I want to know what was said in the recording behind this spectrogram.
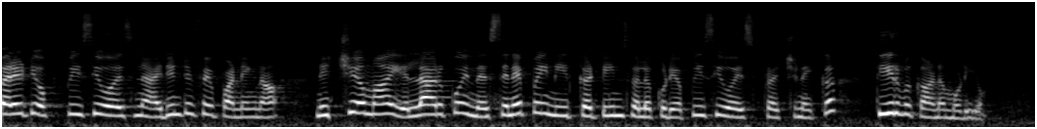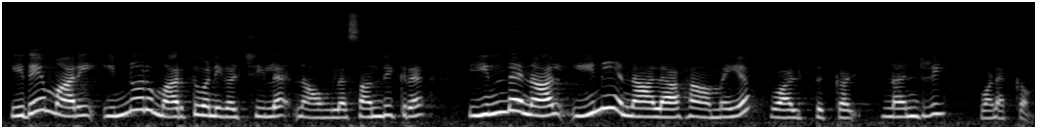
வெரைட்டி ஆஃப் பிசிஓஎஸ்னு ஐடென்டிஃபை பண்ணிங்கன்னா நிச்சயமாக எல்லாருக்கும் இந்த சினைப்பை நீர்க்கட்டின்னு சொல்லக்கூடிய பிசிஓஎஸ் பிரச்சனைக்கு தீர்வு காண முடியும். இதே மாதிரி இன்னொரு மருத்துவ நிகழ்ச்சியில் நான் உங்களை சந்திக்கிறேன். இந்த நாள் இனிய நாளாக அமைய வாழ்த்துக்கள். நன்றி வணக்கம்.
